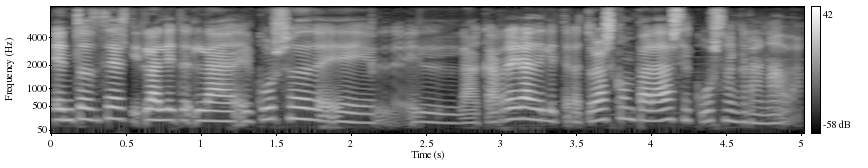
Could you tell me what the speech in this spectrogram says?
Entonces, el curso de la carrera de literaturas comparadas se cursa en Granada.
